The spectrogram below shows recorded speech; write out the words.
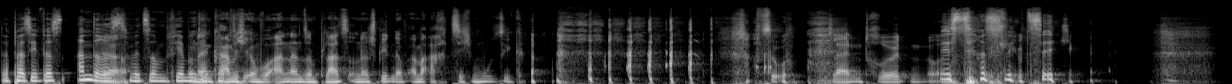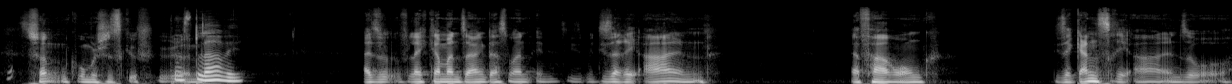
da passiert was anderes Ja. mit so einem 4 Und Meter dann kam ich irgendwo an, an so einem Platz und dann spielten auf einmal 80 Musiker. auf so kleinen Tröten. Und Ist das witzig? das ist schon ein komisches Gefühl. Das glaube ich. Also vielleicht kann man sagen, dass man die, mit dieser realen Erfahrung, dieser ganz realen so,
